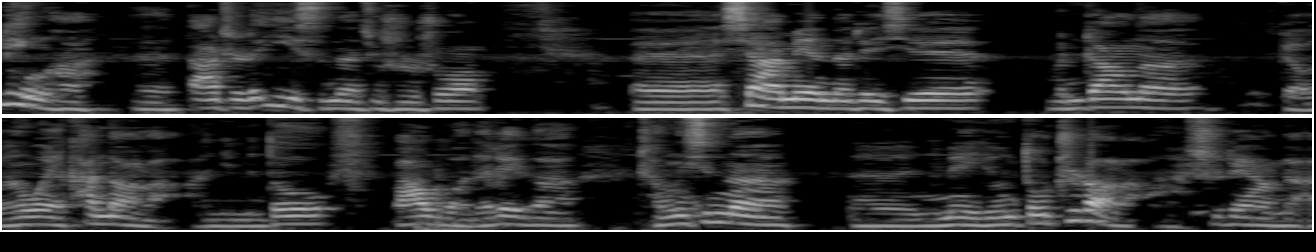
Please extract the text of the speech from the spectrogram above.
令哈，呃，大致的意思呢，就是说，呃，下面的这些文章呢，表文我也看到了啊，你们都把我的这个诚心呢，呃，你们已经都知道了啊，是这样的。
